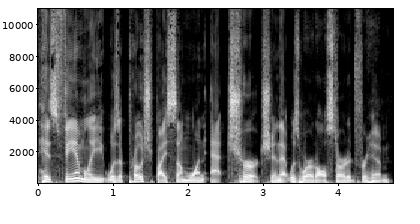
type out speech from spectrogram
his family was approached by someone at church, and that was where it all started for him.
